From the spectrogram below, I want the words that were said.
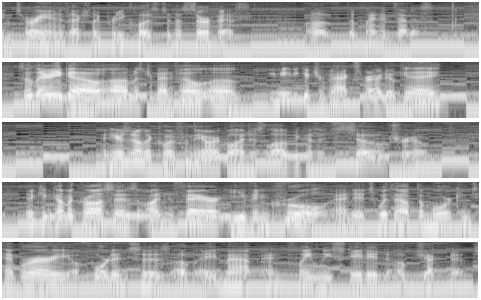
and Tourian is actually pretty close to the surface of the planet Zebes. So there you go, uh, Mr. Benfell. Uh, you need to get your facts right, okay? And here's another quote from the article I just love because it's so true. It can come across as unfair, even cruel, and it's without the more contemporary affordances of a map and plainly stated objectives.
